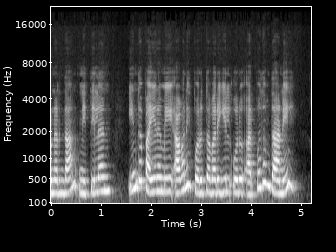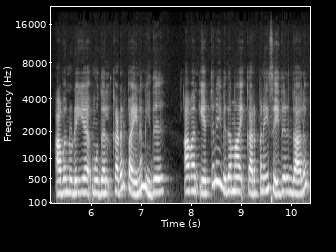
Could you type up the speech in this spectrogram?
உணர்ந்தான் நித்திலன். இந்த பயணமே அவனை பொறுத்தவரையில் ஒரு அற்புதம்தானே? அவனுடைய முதல் கடற்பயணம் இது. அவன் எத்தனை விதமாய் கற்பனை செய்திருந்தாலும்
